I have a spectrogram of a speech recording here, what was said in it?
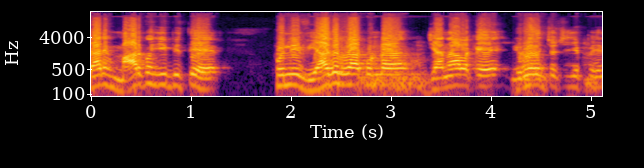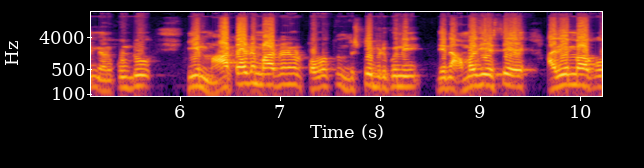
దానికి మార్గం చూపిస్తే కొన్ని వ్యాధులు రాకుండా జనాలకే నిరోధించవచ్చు చెప్పేసి మేము అనుకుంటూ ఈ మాట్లాడిన మాట్లాడిన కూడా ప్రభుత్వం దృష్టిలో పెట్టుకుని దీన్ని అమలు చేస్తే అదే మాకు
